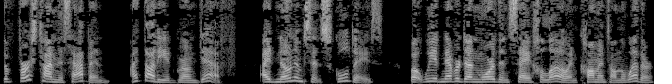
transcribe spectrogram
The first time this happened, I thought he had grown deaf. I'd known him since school days, but we had never done more than say hello and comment on the weather.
